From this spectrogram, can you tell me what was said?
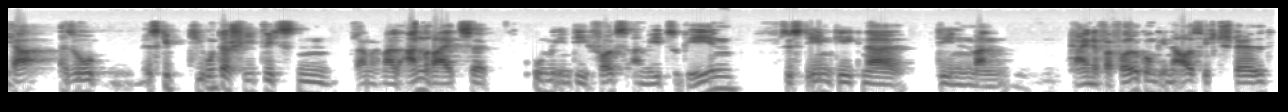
Ja, also es gibt die unterschiedlichsten, sagen wir mal, Anreize, um in die Volksarmee zu gehen. Systemgegner, denen man keine Verfolgung in Aussicht stellt,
